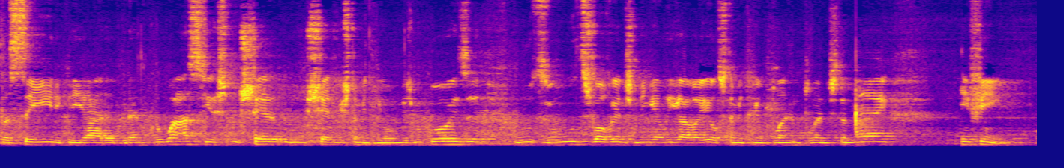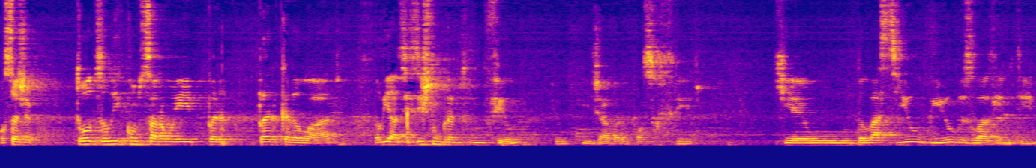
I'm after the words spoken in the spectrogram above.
para sair e criar a grande Croácia, os, os sérvios também tinham a mesma coisa, os, os eslovenos ninguém ligava a eles, também tinham plano, planos também. Enfim, ou seja, todos ali começaram a ir para, para cada lado. Aliás, existe um grande um filme, que eu já agora posso referir, que é o The Last Yug- Yugoslavian Team.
